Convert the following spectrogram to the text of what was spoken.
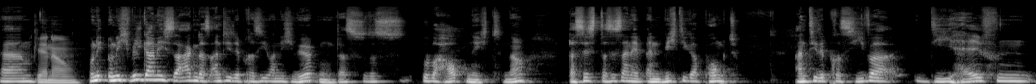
Ähm, genau. Und ich, und ich will gar nicht sagen, dass Antidepressiva nicht wirken. Das, das überhaupt nicht. Ne? Das ist, das ist eine, ein wichtiger Punkt. Antidepressiva, die helfen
